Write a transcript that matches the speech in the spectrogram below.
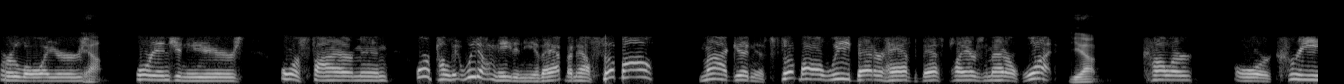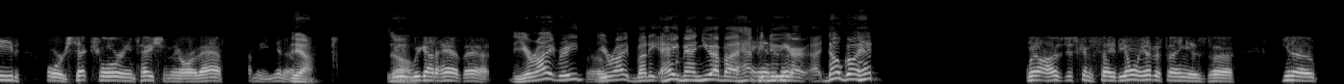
or lawyers yeah. or engineers or firemen or police. We don't need any of that. But now football, my goodness, football, we better have the best players no matter what Yeah, color or creed or sexual orientation they are. That's, I mean, you know, yeah. we, So- we got to have that. You're right, Reed. So- You're right, buddy. Hey, man, you have a happy New Year. Uh, no, go ahead. Well, I was just going to say the only other thing is, uh, you know,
